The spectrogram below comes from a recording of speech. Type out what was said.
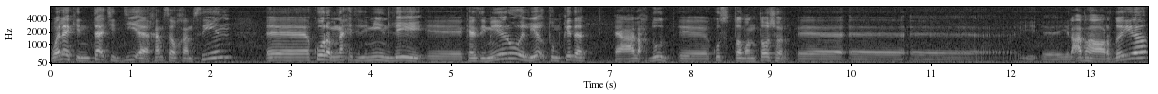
ولكن تأتي الدقيقة 55 آه، كوره من ناحية اليمين لكازيميرو اللي يقطم كده آه، على حدود آه، ال 18 آه، آه، آه، ي- يلعبها عرضية. آه،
